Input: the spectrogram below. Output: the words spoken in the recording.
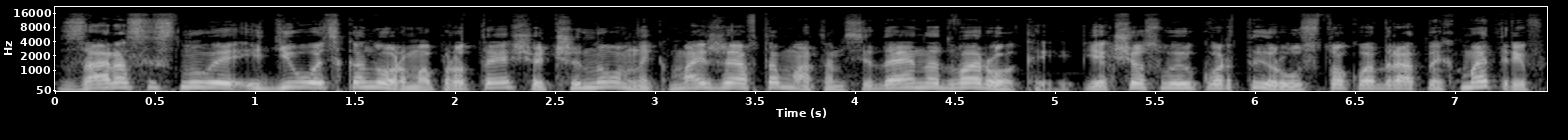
Зараз існує ідіотська норма про те, що чиновник майже автоматом сідає на два роки, якщо свою квартиру у 100 квадратних метрів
